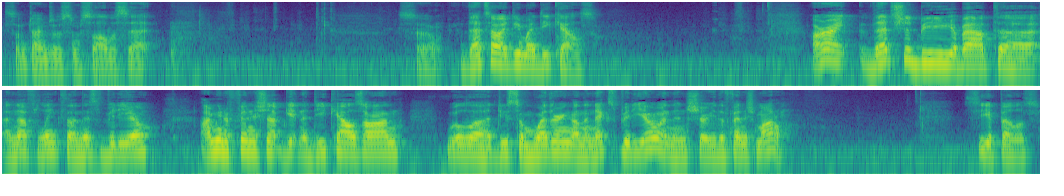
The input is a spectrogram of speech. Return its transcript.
Sometimes with some Solvaset. So that's how I do my decals. All right, that should be about uh, enough length on this video. I'm to finish up getting the decals on. We'll uh, do some weathering on the next video and then show you the finished model. See you, fellas.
